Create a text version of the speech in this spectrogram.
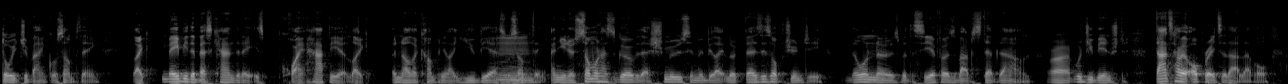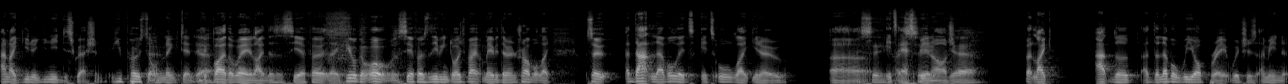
Deutsche Bank or something, like maybe the best candidate is quite happy at like another company like UBS Mm. or something, and you know someone has to go over there, schmooze him, and be like, look, there's this opportunity. No one knows, but the CFO is about to step down. Right. Would you be interested? That's how it operates at that level. And like you know, you need discretion. If you post it on LinkedIn, Yeah. hey, by the way, like there's a CFO, like people go, oh, the CFO's leaving Deutsche Bank, maybe they're in trouble. Like so at that level, it's it's all like you know, uh, see, it's I see, espionage Yeah, but like at the at the level we operate, which is I mean, uh,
